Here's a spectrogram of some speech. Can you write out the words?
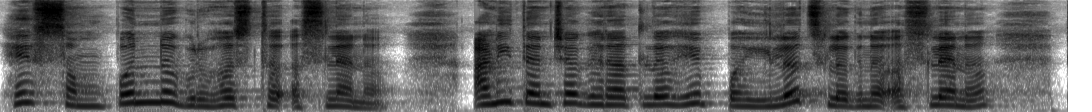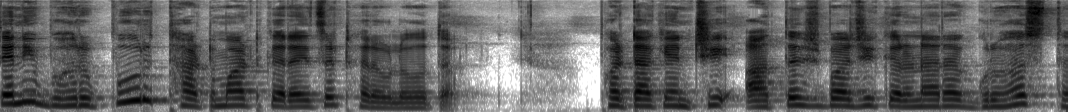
हे संपन्न गृहस्थ असल्यानं आणि त्यांच्या घरातलं हे पहिलंच लग्न असल्यानं त्यांनी भरपूर थाटमाट करायचं ठरवलं होतं. फटाक्यांची आतषबाजी करणारा गृहस्थ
